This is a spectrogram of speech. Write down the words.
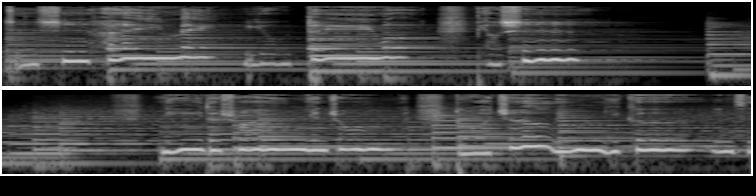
只是还没有对我表示，你的双眼中躲着另一个影子，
